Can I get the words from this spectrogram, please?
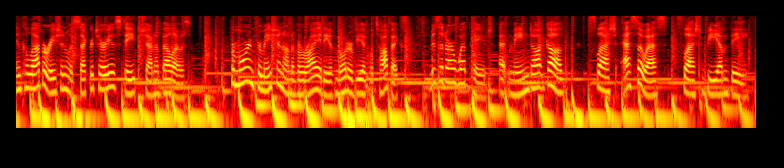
in collaboration with Secretary of State Shenna Bellows. For more information on a variety of motor vehicle topics, visit our webpage at maine.gov slash sos slash bmv.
